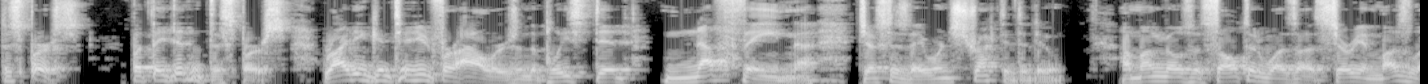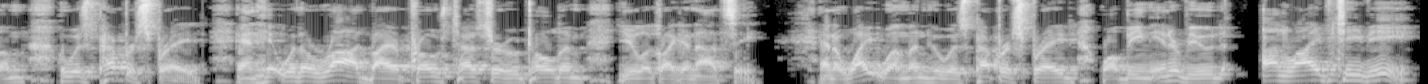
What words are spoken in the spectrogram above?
disperse. But they didn't disperse. Rioting continued for hours, and the police did nothing, just as they were instructed to do. Among those assaulted was a Syrian Muslim who was pepper sprayed and hit with a rod by a protester who told him, You look like a Nazi and a white woman who was pepper sprayed while being interviewed on live TV.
